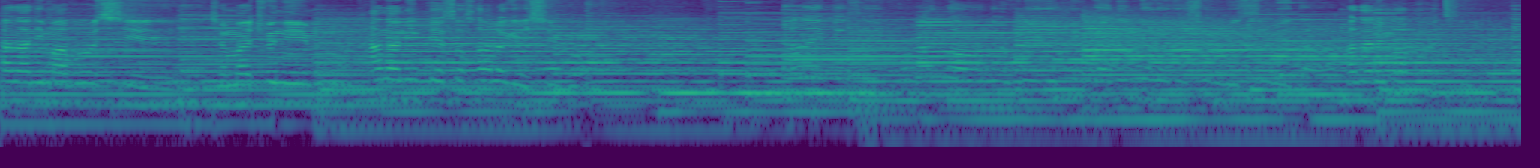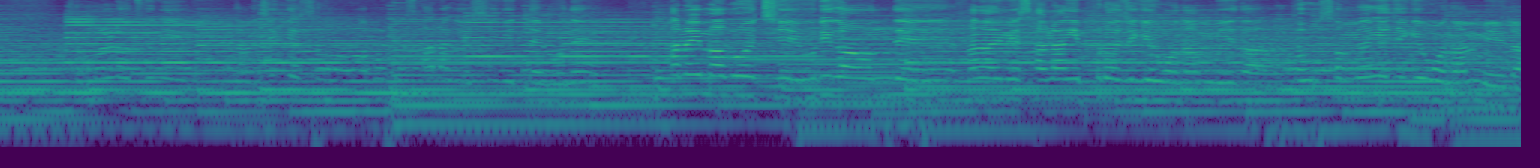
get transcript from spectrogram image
하나님 아버지 정말 주님 하나님께서 살아계시고 아버지 우리 가운데 하나님의 사랑이 풀어지기 원합니다. 더욱 선명해지기 원합니다.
